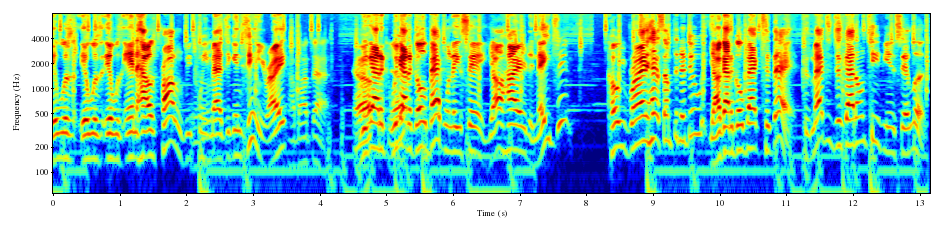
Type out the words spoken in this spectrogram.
it was it was it was in house problems between Mhm. Magic and Jeanie, right? How about that? we gotta we gotta go back when they said y'all hired an agent. Kobe Bryant had something to do with. Y'all got to go back to that because Magic just got on TV and said, "Look,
